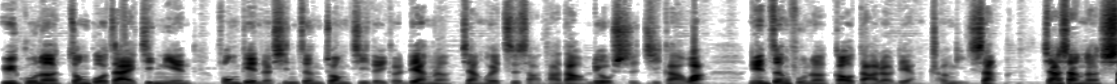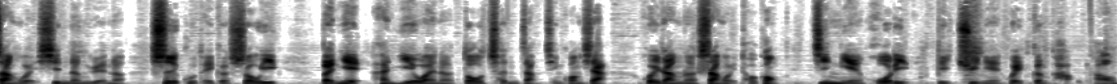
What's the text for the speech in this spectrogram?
预估呢中国在今年风电的新增装机的一个量呢将会至少达到六十吉瓦，年增幅呢高达了两成以上，加上呢上尾新能源呢世股的一个收益，本业和业外呢都成长情况下，会让呢上尾投控今年获利比去年会更好。好。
